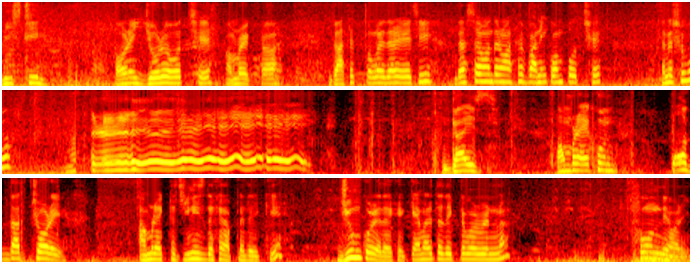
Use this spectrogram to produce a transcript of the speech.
বৃষ্টি অনেক জোরে হচ্ছে। আমরা একটা গাছের তলায় দাঁড়িয়েছি। দেখছ আমাদের মাথায় পানি কম পড়ছে। কেন শুভ? গাইস আমরা এখন পদ্মার চড়ে আমরা একটা জিনিস দেখাই আপনাদেরকে। জুম করে দেখে। ক্যামেরাতে দেখতে পারবেন না। ফোন মারি।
